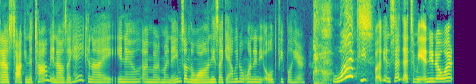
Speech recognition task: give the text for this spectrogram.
and I was talking to Tommy, and I was like, "Hey, can I? You know, I'm uh, my name's on the wall," and he's like, "Yeah, we don't want any old people here." what? He fucking said that to me, and you know what?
